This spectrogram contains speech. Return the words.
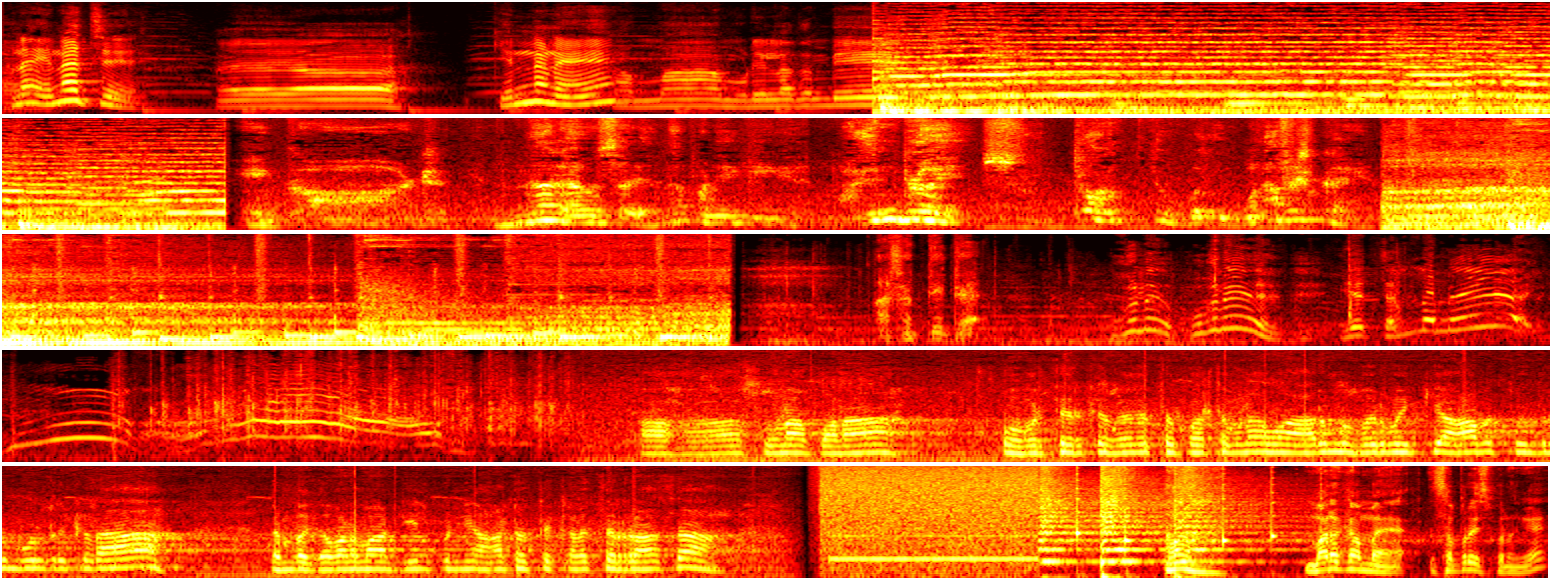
அண்ணா என்னாச்சு? ஐயோ என்னண்ணே? அம்மா முடியல தம்பி. அசத்திட்ட புகழு புகழு என் செல்லமே. ஐயோ. ஆஹா சூனாப்பானா ஒவ்வொருத்தர் இருக்க வேகத்தை பார்த்தோம்னா அவன் அருமை வறுமைக்கு ஆபத்து வந்துரும் போல் இருக்கடா. ரொம்ப கவனமா டீல் பண்ணி ஆட்டத்தை கலைச்சிடுறாசா மறக்காம சர்ப்ரைஸ் பண்ணுங்க.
